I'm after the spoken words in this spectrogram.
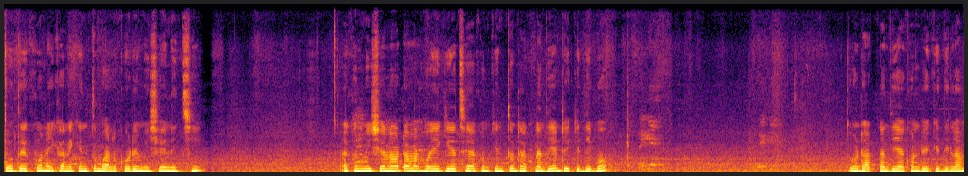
তো দেখুন এখানে কিন্তু ভালো করে মিশিয়ে নিচ্ছি। এখন মিশিয়ে নেওয়াটা আমার হয়ে গিয়েছে এখন কিন্তু ঢাকনা দিয়ে ঢেকে দিব। তো ঢাকনা দিয়ে এখন ঢেকে দিলাম।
